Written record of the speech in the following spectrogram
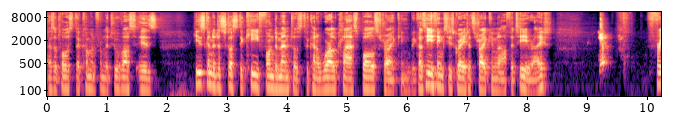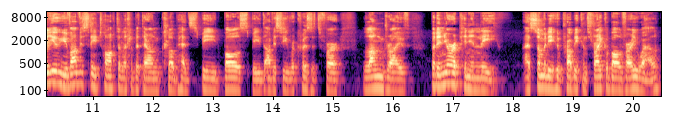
as opposed to coming from the two of us, is he's going to discuss the key fundamentals to kind of world class ball striking because he thinks he's great at striking off the tee, right? Yep. For you, you've obviously talked a little bit there on club head speed, ball speed, obviously requisites for long drive. But in your opinion, Lee, as somebody who probably can strike a ball very well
